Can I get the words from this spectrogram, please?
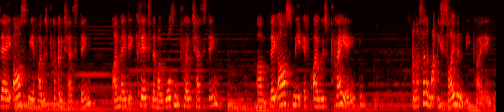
they asked me if I was protesting. I made it clear to them I wasn't protesting. Um, they asked me if I was praying, and I said I might be silently praying.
